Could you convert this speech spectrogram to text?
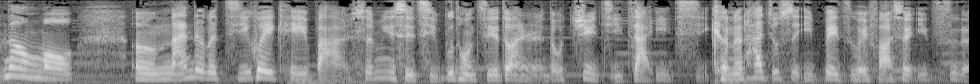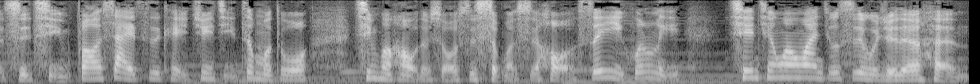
那么嗯难得的机会，可以把生命时期不同阶段的人都聚集在一起。可可能它就是一辈子会发生一次的事情，不知道下一次可以聚集这么多亲朋好友的时候是什么时候。所以婚礼千千万万就是我觉得很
